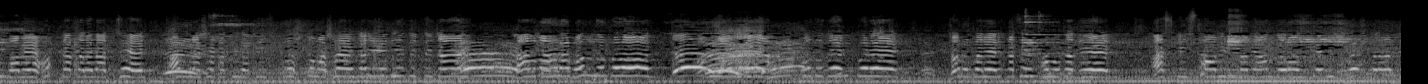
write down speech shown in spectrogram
করেছে আমরা সেটা থেকে স্পষ্ট ভাষায় জানিয়ে দিয়ে দিতে চাই। তালবাহারা বন্ধ করুন। পদত্যাগ করে জনগণের কাছে ক্ষমতা দেন আজকে ইসলামী আন্দোলনকে বিশ্বাস করার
